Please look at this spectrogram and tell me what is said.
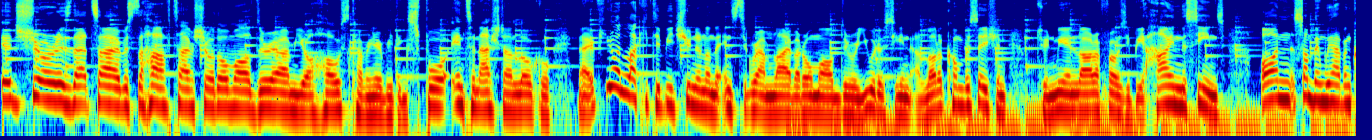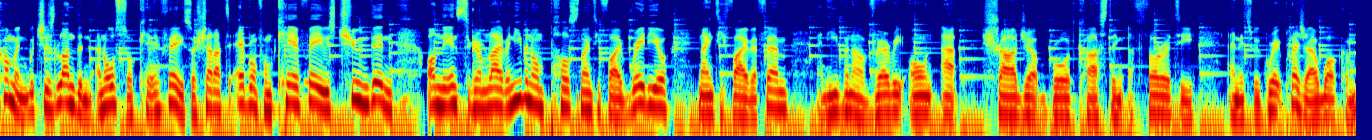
It sure is that time. It's the halftime show with Omar Dura. I'm your host, covering everything sport, international, local. Now, if you are lucky to be tuning on the Instagram live at Omar Dura, you would have seen a lot of conversation between me and Lara Fawzy behind the scenes on something we have in common, which is London and also KFA. So shout out to everyone from KFA who's tuned in on the Instagram live and even on Pulse 95 Radio, 95 FM, and even our very own app, Sharjah Broadcasting Authority. And it's with great pleasure I welcome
